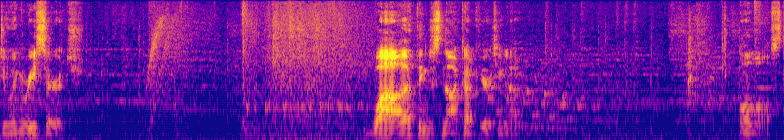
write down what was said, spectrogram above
Doing research. Wow, that thing just knocked out Giratina. Almost.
